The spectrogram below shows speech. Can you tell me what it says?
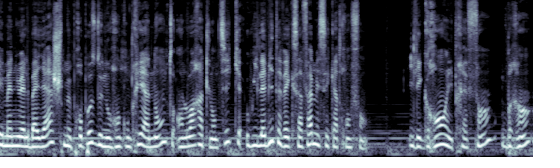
Emmanuel Bayache me propose de nous rencontrer à Nantes, en Loire-Atlantique, où il habite avec sa femme et ses quatre enfants. Il est grand et très fin, brun,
